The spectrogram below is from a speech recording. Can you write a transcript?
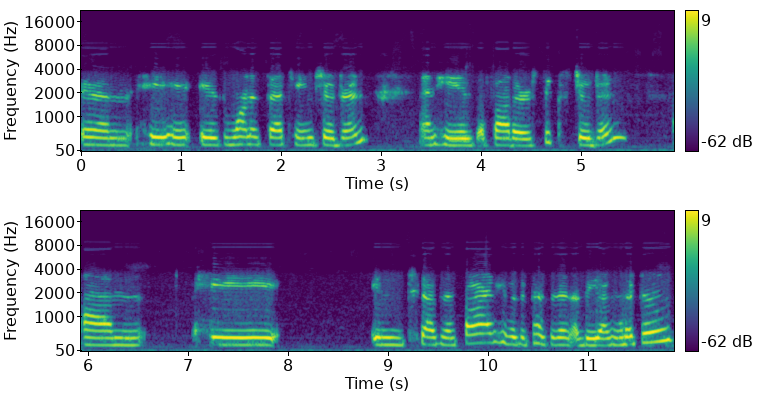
and he is one of 13 children, and he is a father of six children. Um, he in 2005 he was the president of the Young Liberals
